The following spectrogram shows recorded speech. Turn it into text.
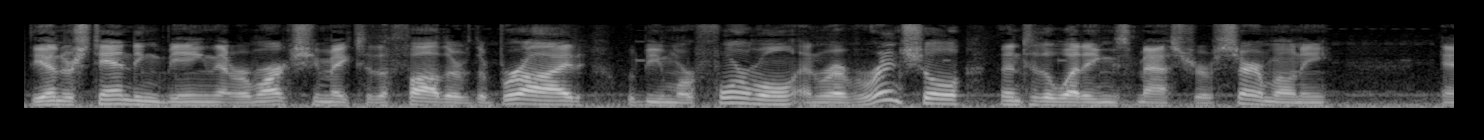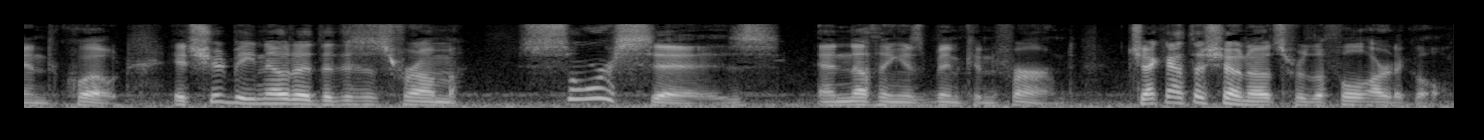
The understanding being that remarks you make to the father of the bride would be more formal and reverential than to the wedding's master of ceremony. End quote. It should be noted that this is from sources and nothing has been confirmed. Check out the show notes for the full article.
